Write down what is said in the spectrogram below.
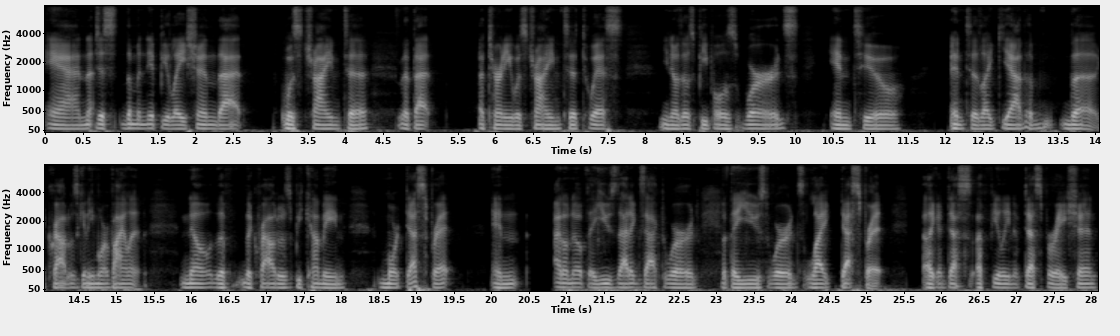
and just the manipulation that was trying to that that attorney was trying to twist you know those people's words into into like yeah the the crowd was getting more violent. No, the the crowd was becoming more desperate, and I don't know if they used that exact word, but they used words like desperate, like a des- a feeling of desperation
